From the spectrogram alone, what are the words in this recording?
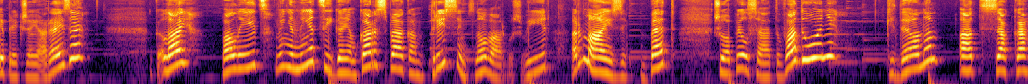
iepriekšējā reizē, lai palīdz viņa niecīgajam karaspēkam 300 novārguši vīri ar maizi, bet šo pilsētu vadoņi Gideonam atsaka.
